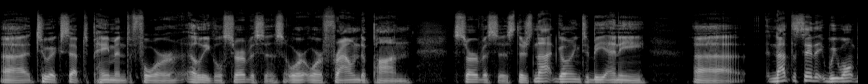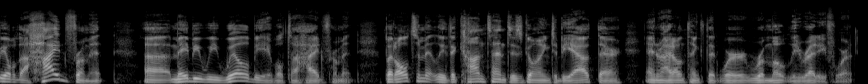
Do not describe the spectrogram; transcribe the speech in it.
uh, to accept payment for illegal services or or frowned upon services. There's not going to be any. Uh, not to say that we won't be able to hide from it. Uh, maybe we will be able to hide from it. But ultimately, the content is going to be out there, and I don't think that we're remotely ready for it.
